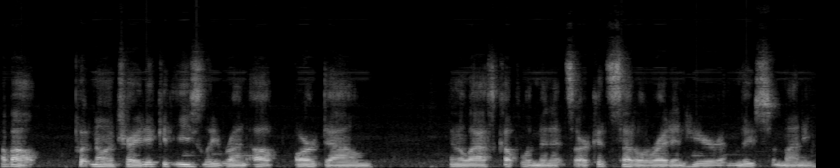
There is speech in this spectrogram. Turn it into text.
about putting on a trade. It could easily run up or down in the last couple of minutes or it could settle right in here and lose some money.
